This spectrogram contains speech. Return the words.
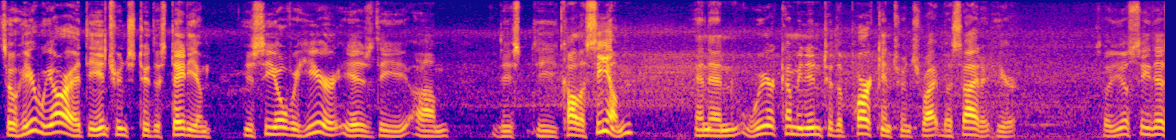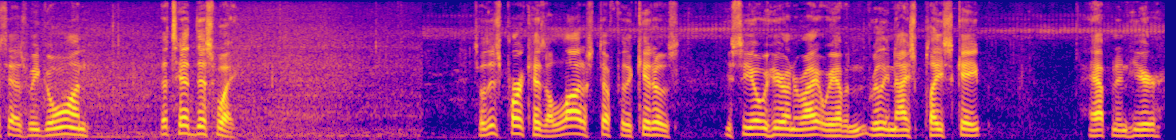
So here we are at the entrance to the stadium. You see over here is the, um, the, the Coliseum, and then we're coming into the park entrance right beside it here. So you'll see this as we go on. Let's head this way. So this park has a lot of stuff for the kiddos. You see over here on the right, we have a really nice playscape happening here.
